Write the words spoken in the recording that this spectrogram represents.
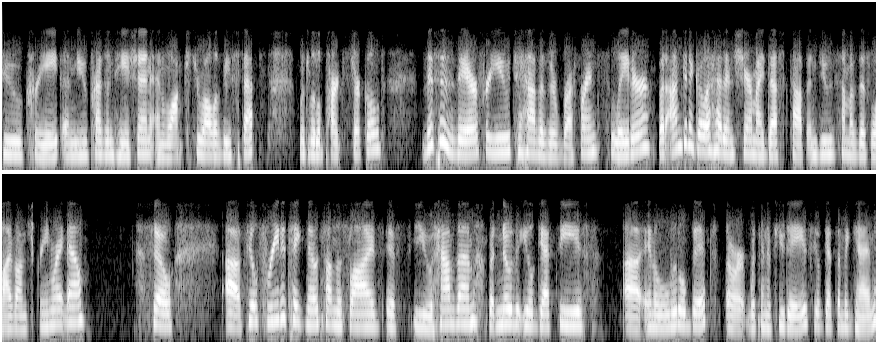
to create a new presentation and walked through all of these steps with little parts circled. This is there for you to have as a reference later, but I'm going to go ahead and share my desktop and do some of this live on screen right now. So uh, feel free to take notes on the slides if you have them, but know that you'll get these uh, in a little bit or within a few days. You'll get them again.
